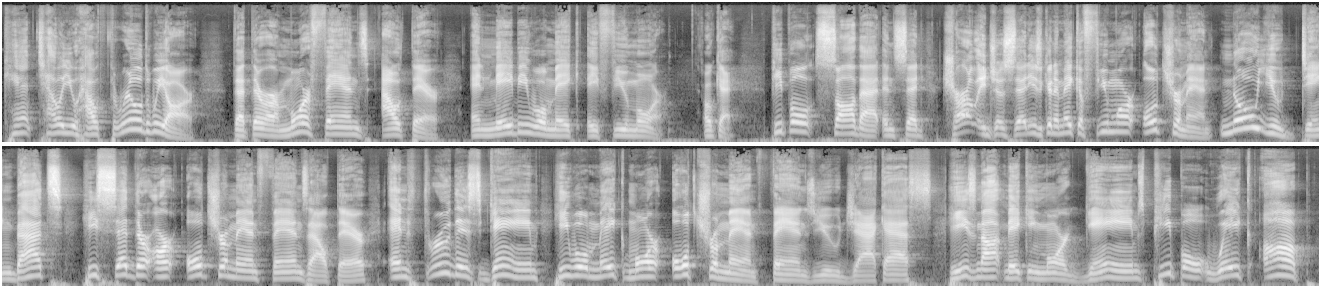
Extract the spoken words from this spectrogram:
Can't tell you how thrilled we are that there are more fans out there, and maybe we'll make a few more. Okay. People saw that and said, Charlie just said he's going to make a few more Ultraman. No, you dingbats. He said there are Ultraman fans out there, and through this game, he will make more Ultraman fans, you jackass. He's not making more games. People, wake up.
